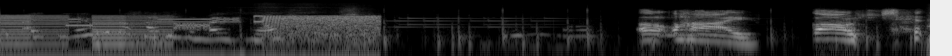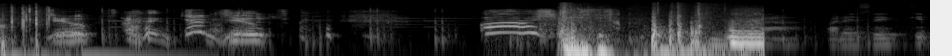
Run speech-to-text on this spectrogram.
I think I'm behind the men's nest. Oh, hi! Oh, shit! Duped! Get duped! Parece que,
